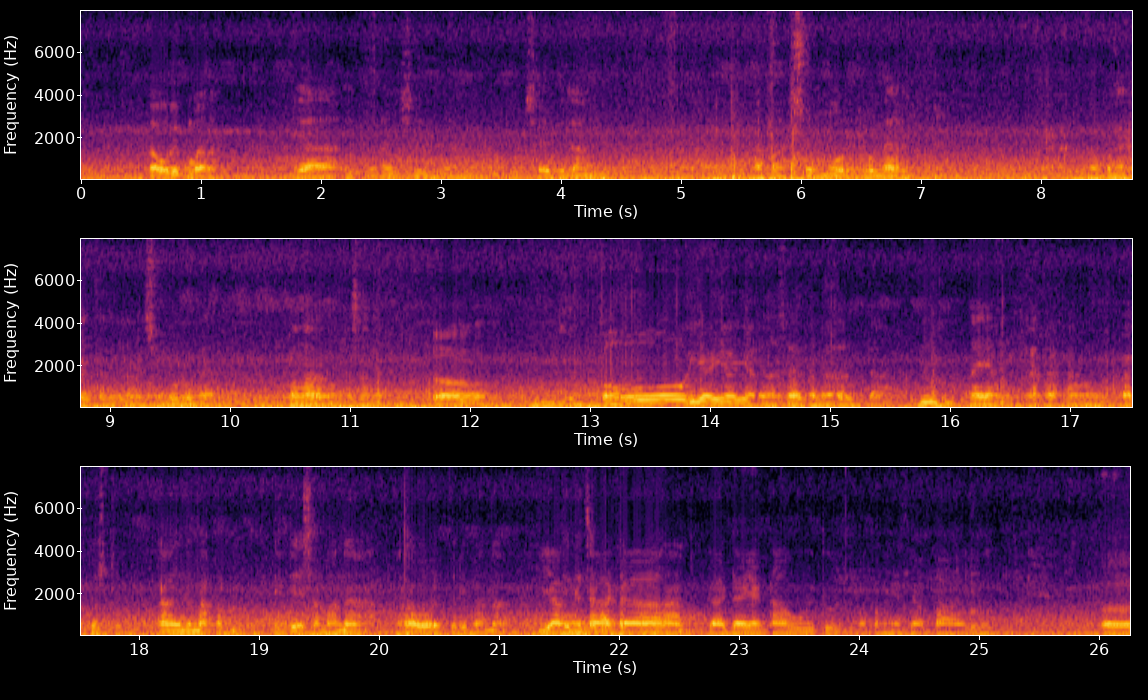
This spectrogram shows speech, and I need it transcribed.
Rawaurip mana? ya itu kan sih yang saya bilang apa sumur lumer yang pernah saya cerita ada sumur lumer pengarang ke sana Oh, oh iya iya iya. Yang saya pernah cerita. Hmm. nah. Yang kata kang bagus tuh kang ini makam di desa mana? Rawaurip itu di mana? Yang di nggak ada nggak ada yang tahu itu makamnya siapa gitu. Eh,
